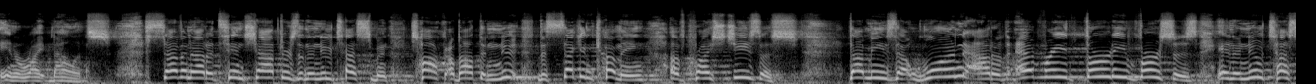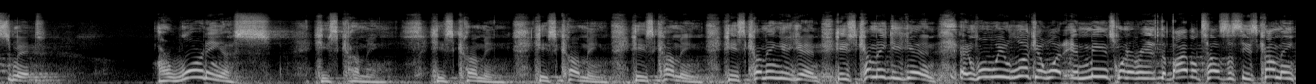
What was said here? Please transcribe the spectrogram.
in a right balance. Seven out of 10 chapters in the New Testament talk about the, new, the second coming of Christ Jesus. That means that one out of every 30 verses in the New Testament are warning us He's coming. He's coming. He's coming. He's coming. He's coming again. He's coming again. And when we look at what it means whenever the Bible tells us he's coming,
